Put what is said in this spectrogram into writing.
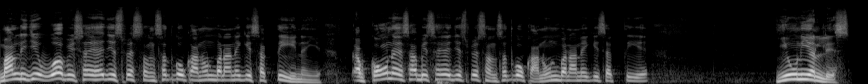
मान लीजिए वह विषय है जिसपे संसद को कानून बनाने की शक्ति ही नहीं है। अब कौन ऐसा विषय है जिसपे संसद को कानून बनाने की शक्ति है? Union list.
